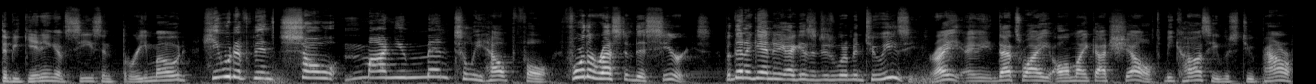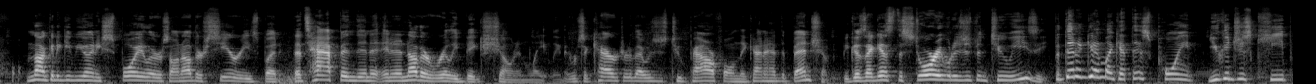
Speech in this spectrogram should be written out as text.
the beginning of season three mode, he would have been so monumentally helpful for the rest of this series. But then again, I guess it just would have been too easy, right? I mean, that's why All Might got shelved, because he was too powerful. I'm not going to give you any spoilers on other series, but that's happened in, a, in another really big shonen lately. There was a character that was just too powerful, and they kind of had to bench him, because I guess the story would have just been too easy. But then again, like at this point, you could just keep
